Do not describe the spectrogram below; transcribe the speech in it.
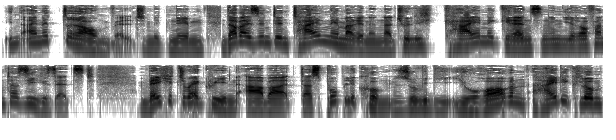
in eine Traumwelt mitnehmen. Dabei sind den Teilnehmerinnen natürlich keine Grenzen in ihrer Fantasie gesetzt. Welche Drag Queen aber das Publikum sowie die Juroren Heidi Klum,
